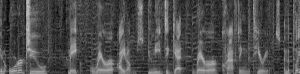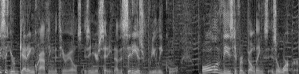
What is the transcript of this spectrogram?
in order to make rarer items. You need to get rarer crafting materials. And the place that you're getting crafting materials is in your city. Now, the city is really cool all of these different buildings is a worker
